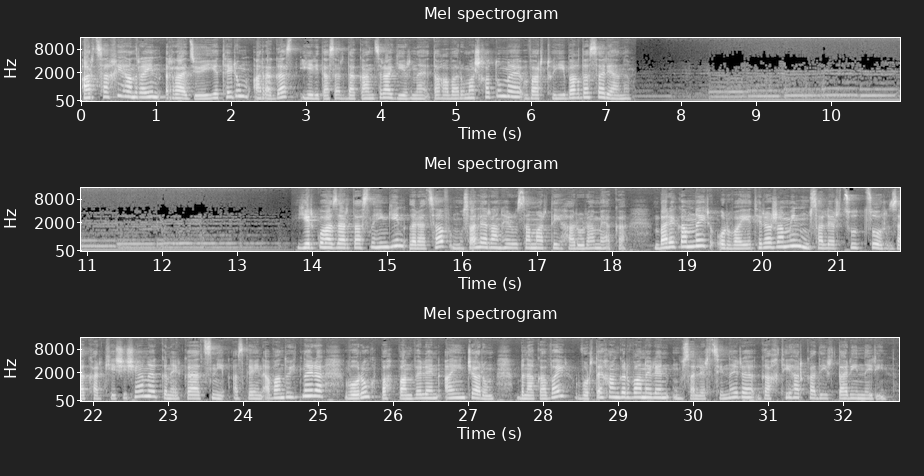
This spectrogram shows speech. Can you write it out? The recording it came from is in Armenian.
Արցախի հանրային ռադիոյի եթերում առագաստ երիտասարդական ծրագիրն է։ Տաղավարում աշխատում է Վարդուհի Բաղդասարյանը։ 2015-ին լրացավ Մուսալերան հերոսամարտի 100-ամյակը։ Բարեկամներ, օրվա եթերաժամին Մուսալերցու ծոր Զաքար Քեշիշյանը կներկայացնի ազգային ավանդույթները, որոնք պահպանվել են այնճարում, բնակավայր, որտեղ հանգրվանել են մուսալերցիները գաղթի հարկադիր տարիներին։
